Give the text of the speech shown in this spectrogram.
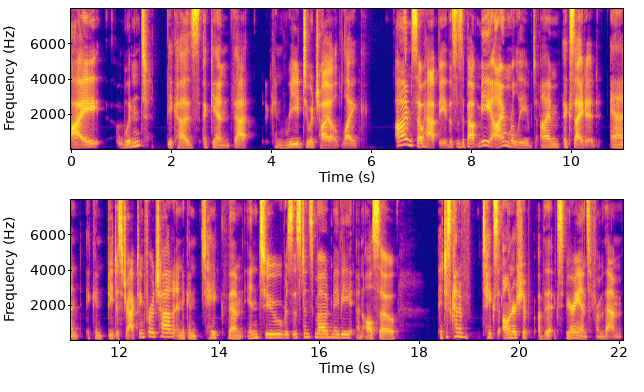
I wouldn't because, again, that can read to a child like, I'm so happy. This is about me. I'm relieved. I'm excited. And it can be distracting for a child and it can take them into resistance mode, maybe, and also it just kind of takes ownership of the experience from them.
